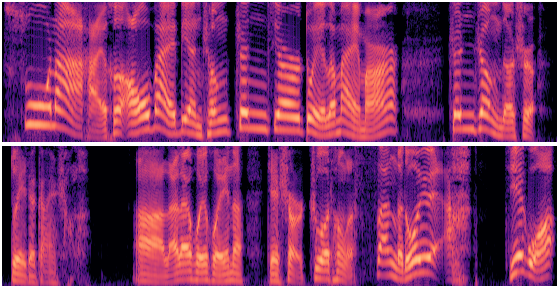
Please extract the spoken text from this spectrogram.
苏纳海和鳌拜变成针尖对了麦芒，真正的是对着干上了啊！来来回回呢，这事儿折腾了三个多月啊，结果，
